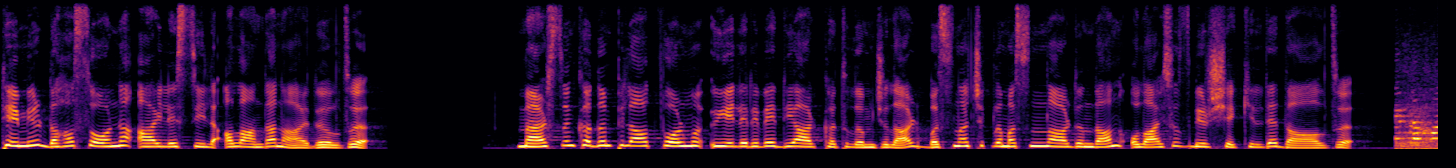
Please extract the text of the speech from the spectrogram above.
Temir daha sonra ailesiyle alandan ayrıldı. Mersin Kadın Platformu üyeleri ve diğer katılımcılar basın açıklamasının ardından olaysız bir şekilde dağıldı. ve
